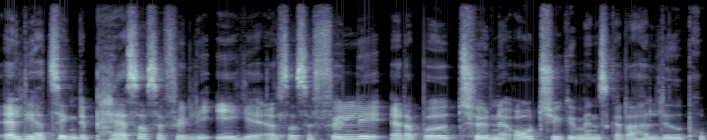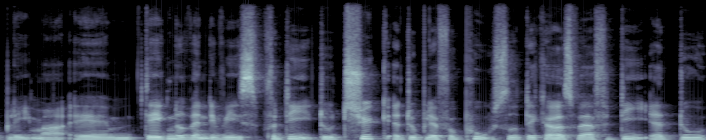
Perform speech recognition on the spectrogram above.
alle de her ting, det passer selvfølgelig ikke. Altså selvfølgelig er der både tynde og tykke mennesker, der har ledproblemer. Øh, det er ikke nødvendigvis fordi, du er tyk, at du bliver forpustet. Det kan også være fordi, at du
